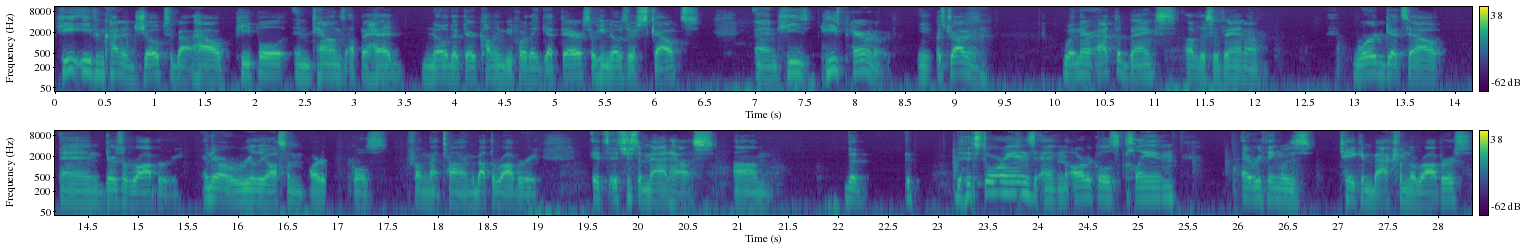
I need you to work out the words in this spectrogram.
he even kind of jokes about how people in towns up ahead know that they're coming before they get there, so he knows they're scouts, and he's he's paranoid. You know, driving when they're at the banks of the Savannah. Word gets out, and there's a robbery, and there are really awesome articles from that time about the robbery. It's it's just a madhouse. Um, the, the, the historians and the articles claim everything was taken back from the robbers.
